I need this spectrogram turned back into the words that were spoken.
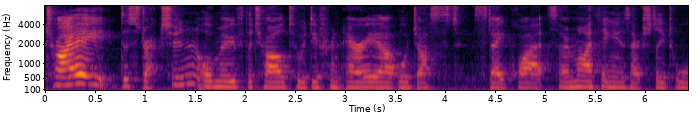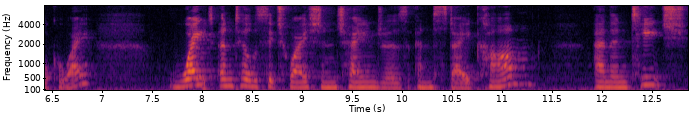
Try distraction or move the child to a different area or just stay quiet. So, my thing is actually to walk away. Wait until the situation changes and stay calm. And then teach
